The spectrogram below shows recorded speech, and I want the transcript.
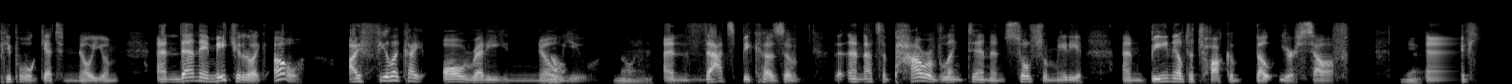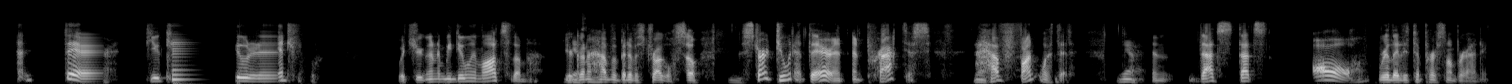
people will get to know you and then they meet you they're like oh i feel like i already know no, you no. and that's because of and that's the power of linkedin and social media and being able to talk about yourself yeah. and if you there if you can do it in an interview which you're going to be doing lots of them you're yes. going to have a bit of a struggle so mm. start doing it there and, and practice yeah. have fun with it. Yeah. And that's that's all related to personal branding.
